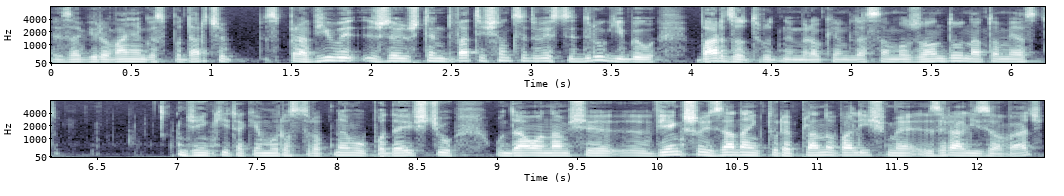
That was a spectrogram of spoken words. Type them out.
zawirowania gospodarcze sprawiły, że już ten 2022 był bardzo trudnym rokiem dla samorządu, natomiast Dzięki takiemu roztropnemu podejściu udało nam się większość zadań, które planowaliśmy, zrealizować.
